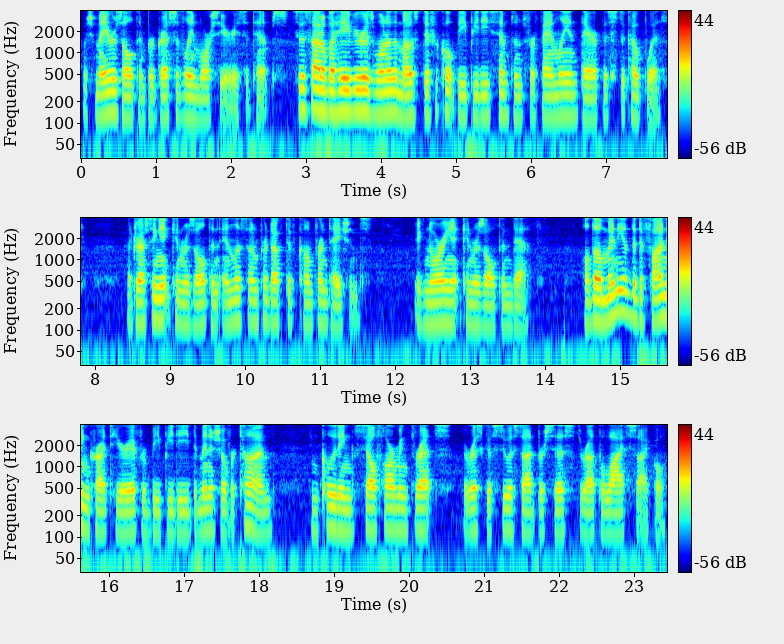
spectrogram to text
which may result in progressively more serious attempts. Suicidal behavior is one of the most difficult BPD symptoms for family and therapists to cope with. Addressing it can result in endless unproductive confrontations. Ignoring it can result in death. Although many of the defining criteria for BPD diminish over time, including self harming threats, the risk of suicide persists throughout the life cycle.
